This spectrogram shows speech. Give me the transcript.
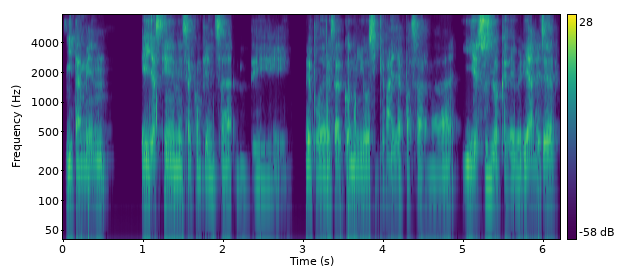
Y también ellas tienen esa confianza de, de poder estar conmigo sin que vaya a pasar nada y eso es lo que debería de ser.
